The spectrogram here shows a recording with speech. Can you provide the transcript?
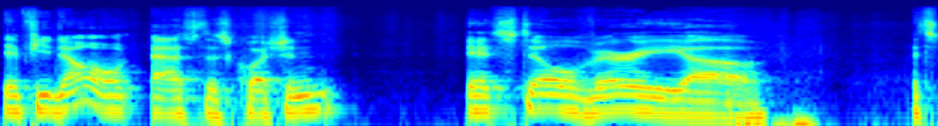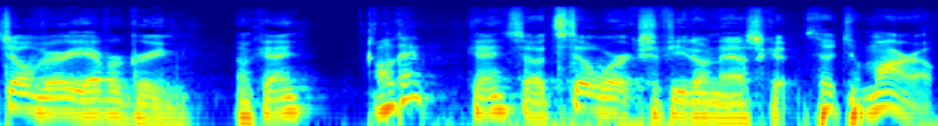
if you don't ask this question, it's still very uh, it's still very evergreen. Okay. Okay. Okay. So it still works if you don't ask it. So tomorrow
